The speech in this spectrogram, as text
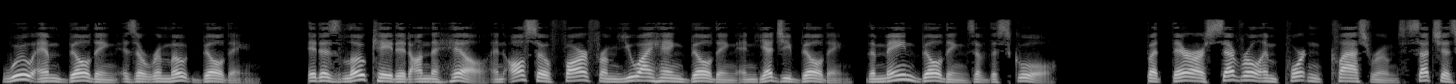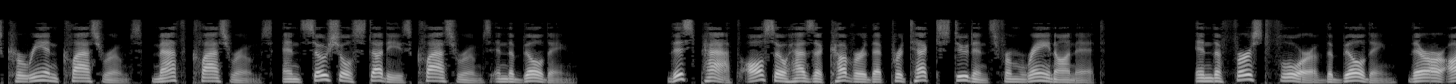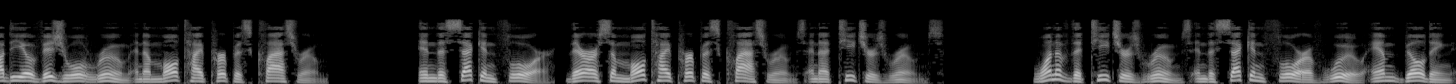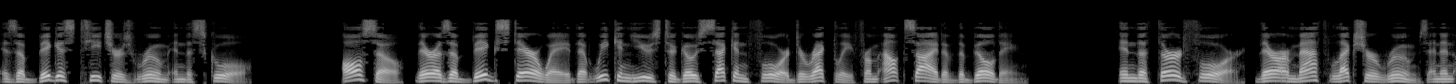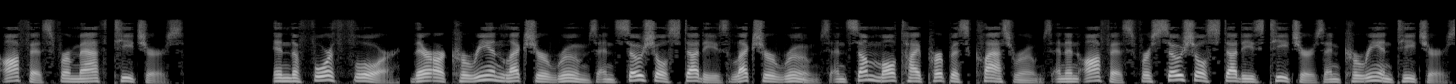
Wu M Building is a remote building. It is located on the hill and also far from Yuihang Building and Yeji Building, the main buildings of the school. But, there are several important classrooms such as Korean classrooms, math classrooms, and social studies classrooms in the building. This path also has a cover that protect students from rain on it. In the first floor of the building, there are audiovisual room and a multi-purpose classroom. In the second floor, there are some multi-purpose classrooms and a teacher's rooms. One of the teacher's rooms in the second floor of Wu M building is a biggest teacher's room in the school. Also, there is a big stairway that we can use to go second floor directly from outside of the building. In the third floor, there are math lecture rooms and an office for math teachers. In the fourth floor, there are Korean lecture rooms and social studies lecture rooms and some multi-purpose classrooms and an office for social studies teachers and Korean teachers.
